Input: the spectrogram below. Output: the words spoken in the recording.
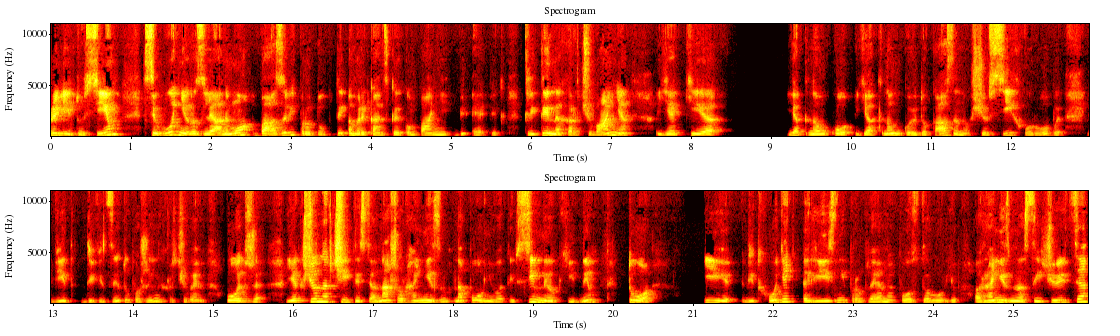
Привіт усім! Сьогодні розглянемо базові продукти американської компанії BioEpic. Клітинне харчування, яке як, науко, як наукою доказано, що всі хвороби від дефіциту поживних речовин. Отже, якщо навчитися наш організм наповнювати всім необхідним, то і відходять різні проблеми по здоров'ю. Організм насичується,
